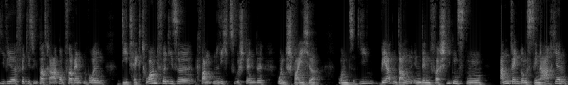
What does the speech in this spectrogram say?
die wir für diese Übertragung verwenden wollen, Detektoren für diese Quantenlichtzustände und Speicher. Und die werden dann in den verschiedensten Anwendungsszenarien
